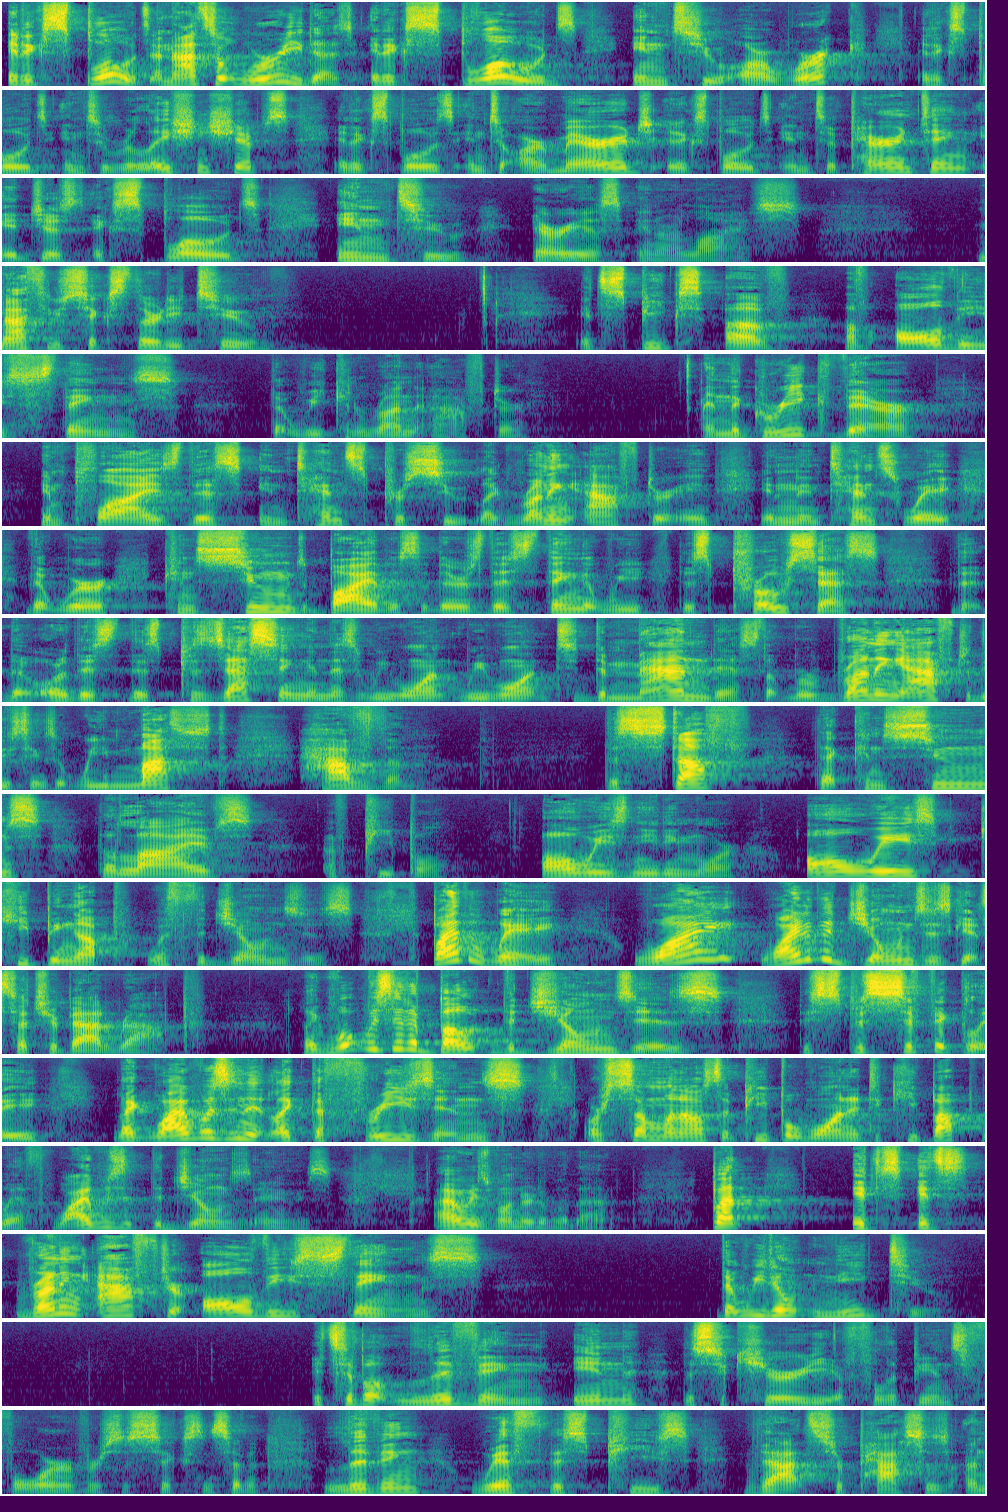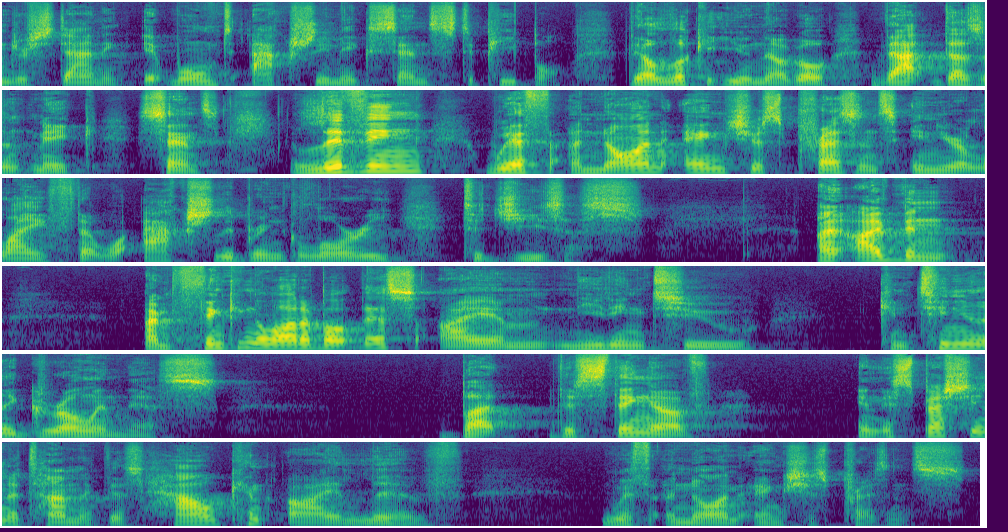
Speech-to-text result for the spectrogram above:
it explodes. And that's what worry does it explodes into our work, it explodes into relationships, it explodes into our marriage, it explodes into parenting, it just explodes into areas in our lives. Matthew 6:32 it speaks of, of all these things that we can run after. And the Greek there implies this intense pursuit, like running after in, in an intense way, that we're consumed by this, that there's this thing that we, this process, or this, this possessing and this, we want, we want to demand this, that we're running after these things, that we must have them. The stuff that consumes the lives of people, always needing more, always keeping up with the Joneses. By the way, why, why did the Joneses get such a bad rap? Like, what was it about the Joneses specifically? Like, why wasn't it like the Friesens or someone else that people wanted to keep up with? Why was it the Joneses? Anyways, I always wondered about that. But it's, it's running after all these things that we don't need to. It's about living in the security of Philippians 4, verses 6 and 7. Living with this peace that surpasses understanding. It won't actually make sense to people. They'll look at you and they'll go, that doesn't make sense. Living with a non anxious presence in your life that will actually bring glory to Jesus. I, have been, I'm thinking a lot about this. I am needing to continually grow in this. But this thing of, and especially in a time like this, how can I live with a non anxious presence?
